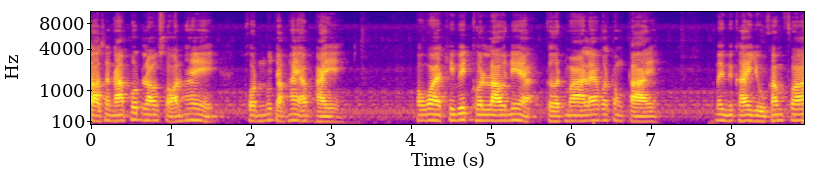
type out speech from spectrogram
ศาสนาพุทธเราสอนให้คนรู้จักให้อภัย เพราะว่าชีวิตคนเราเนี่ยเกิดมาแล้วก็ต้องตาย ไม่มีใครอยู่ค้ำฟ้า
